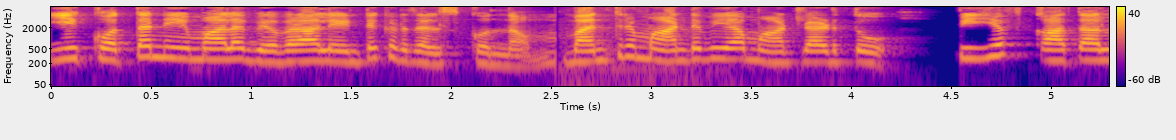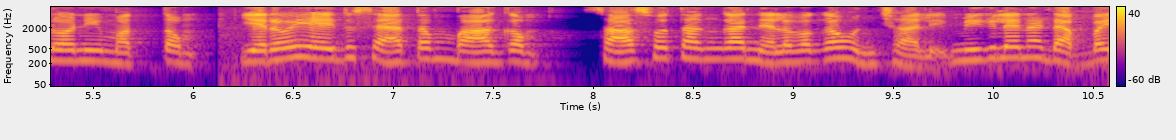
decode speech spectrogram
ఈ కొత్త నియమాల వివరాలేంటి ఇక్కడ తెలుసుకుందాం. మంత్రి మాండవియా మాట్లాడుతూ పీఎఫ్ ఖాతాలోని మొత్తం ఇరవై ఐదు శాతం భాగం శాశ్వతంగా నిల్వగా ఉంచాలి. మిగిలిన డెబ్బై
